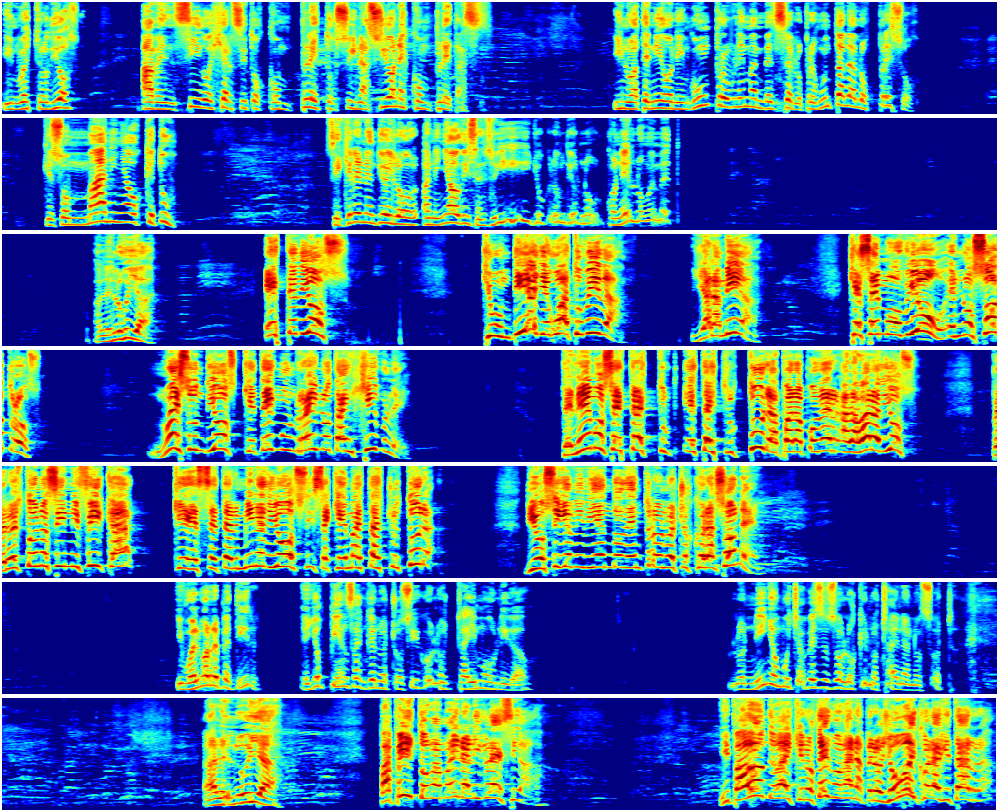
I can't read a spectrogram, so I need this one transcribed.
Y nuestro Dios ha vencido ejércitos completos y naciones completas. Y no ha tenido ningún problema en vencerlo. Pregúntale a los presos que son más niñados que tú. Si creen en Dios y los aniñados dicen, sí, yo creo en Dios, no, con Él no me meto. Aleluya. Este Dios que un día llegó a tu vida y a la mía, que se movió en nosotros, no es un Dios que tenga un reino tangible. Tenemos esta, esta estructura para poder alabar a Dios. Pero esto no significa que se termine Dios y se quema esta estructura. Dios sigue viviendo dentro de nuestros corazones. Y vuelvo a repetir, ellos piensan que nuestros hijos los traemos obligados. Los niños muchas veces son los que nos traen a nosotros. Aleluya. Papito, vamos a ir a la iglesia. ¿Y para dónde vais? Que no tengo ganas, pero yo voy con la guitarra.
